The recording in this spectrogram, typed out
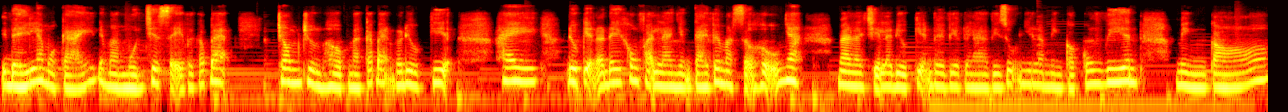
thì đấy là một cái để mà muốn chia sẻ với các bạn. Trong trường hợp mà các bạn có điều kiện hay điều kiện ở đây không phải là những cái về mặt sở hữu nha mà là chỉ là điều kiện về việc là ví dụ như là mình có công viên mình có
